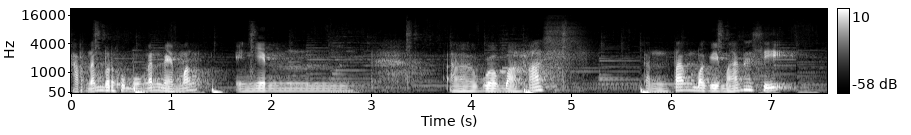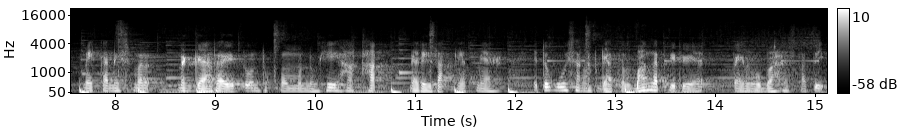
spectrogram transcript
karena berhubungan memang ingin uh, gue bahas tentang bagaimana sih mekanisme negara itu untuk memenuhi hak-hak dari rakyatnya. Itu gue sangat gatel banget gitu ya pengen gue bahas. Tapi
